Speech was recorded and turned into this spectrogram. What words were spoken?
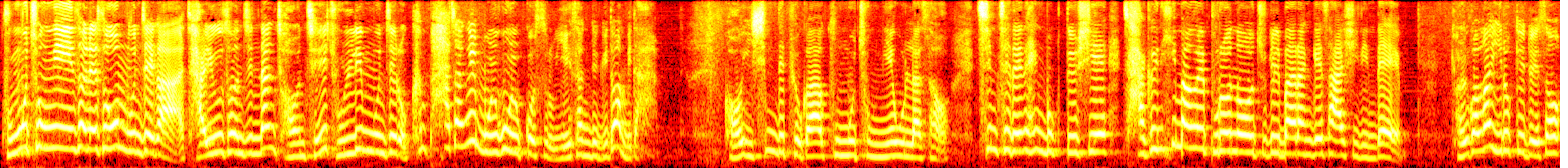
국무총리 인선에서 온 문제가 자유선진당 전체의 존립 문제로 큰 파장을 몰고 올 것으로 예상되기도 합니다. 거의 심 대표가 국무총리에 올라서 침체된 행복 도시에 작은 희망을 불어넣어 주길 바란 게 사실인데 결과가 이렇게 돼서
